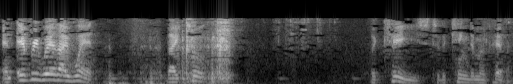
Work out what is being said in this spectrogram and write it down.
And everywhere they went, they took the keys to the kingdom of heaven.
